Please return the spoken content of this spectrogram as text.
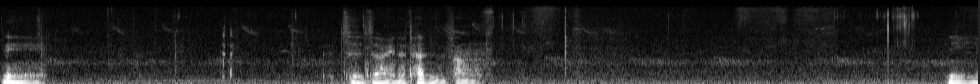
你。自在的探访，你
